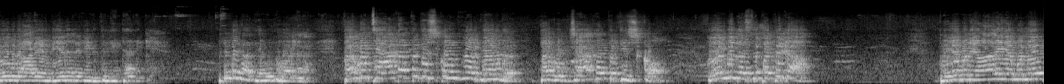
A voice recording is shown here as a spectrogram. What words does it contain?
దేవుడు ఆలయం లేదని నీకు తెలియటానికి. పిల్లగా దేవుడు వాళ్ళ తగు జాగ్రత్త తీసుకుంటున్నాడు దేవుడు. తగు జాగ్రత్త తీసుకో. రోమి దశ పత్రిక. దేవుని ఆలయములో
